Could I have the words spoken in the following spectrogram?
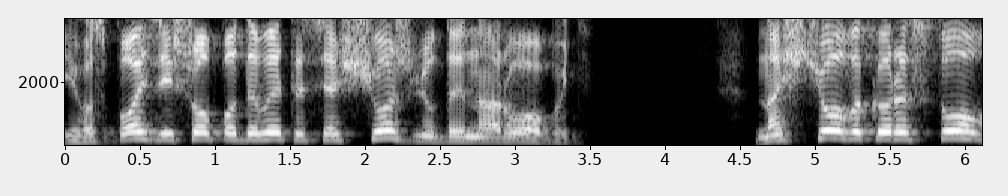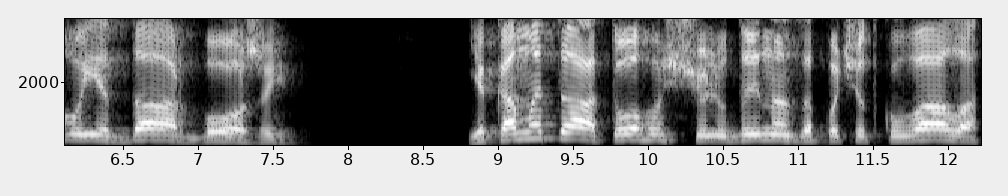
І Господь зійшов подивитися, що ж людина робить, на що використовує дар Божий. Яка мета того, що людина започаткувала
